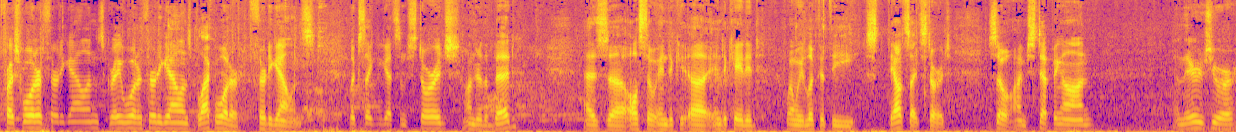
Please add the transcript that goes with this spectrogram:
Fresh water, 30 gallons. Gray water, 30 gallons. Black water, 30 gallons. Looks like you got some storage under the bed, as uh, also indica uh, indicated when we looked at the, the outside storage. So I'm stepping on, and there's your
